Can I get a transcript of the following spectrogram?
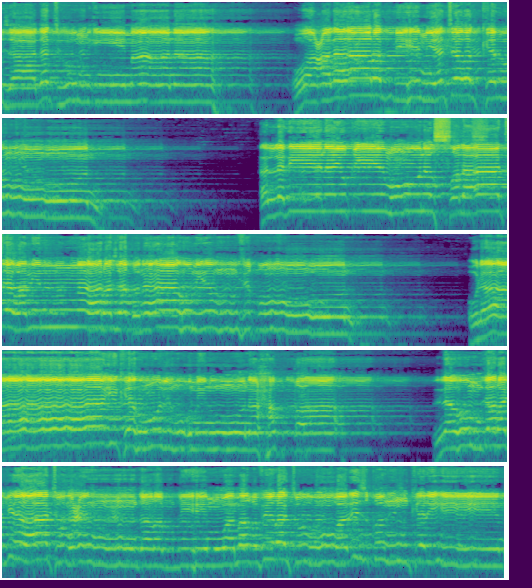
زادتهم إيمانا وعلى ربهم يتوكلون. الذين يقيمون الصلاة ومما رزقناهم ينفقون أولئك هم المؤمنون حقا. لهم درجات عند ربهم ومغفرة ورزق كريم.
